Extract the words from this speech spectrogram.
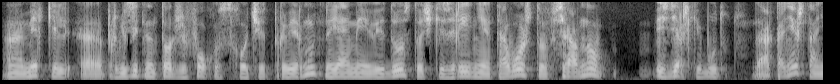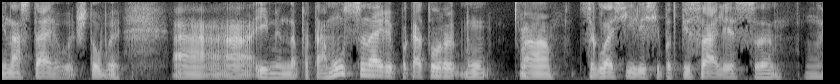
э, Меркель э, приблизительно тот же фокус хочет провернуть, но я имею в виду с точки зрения того, что все равно издержки будут. Да? Конечно, они настаивают, чтобы именно по тому сценарию, по которому согласились и подписали с ну,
